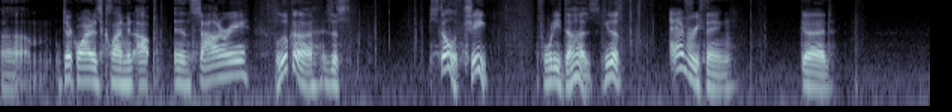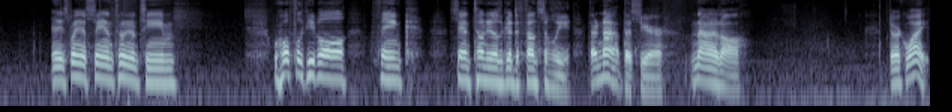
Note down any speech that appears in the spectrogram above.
Um, Derrick White is climbing up in salary. Luka is just still cheap for what he does. He does everything good. And he's playing a San Antonio team where hopefully people think San Antonio's good defensively. They're not this year. Not at all. Derrick White.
